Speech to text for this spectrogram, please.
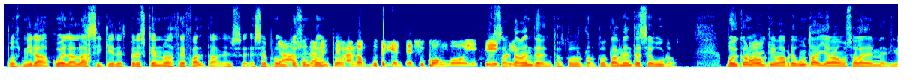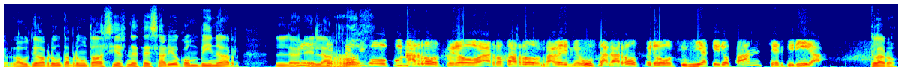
pues mira, cuélalas si quieres. Pero es que no hace falta. Es- ese Ya, producto es un producto. van los nutrientes, supongo. Y, sí, sí. Exactamente, entonces to- to- totalmente seguro. Voy con la última pregunta y ahora vamos a la del medio. La última pregunta preguntaba si es necesario combinar la- Sí, el arroz. oigo con arroz, pero arroz, arroz. A ver, me gusta el arroz, pero si un día quiero pan, serviría. Claro,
